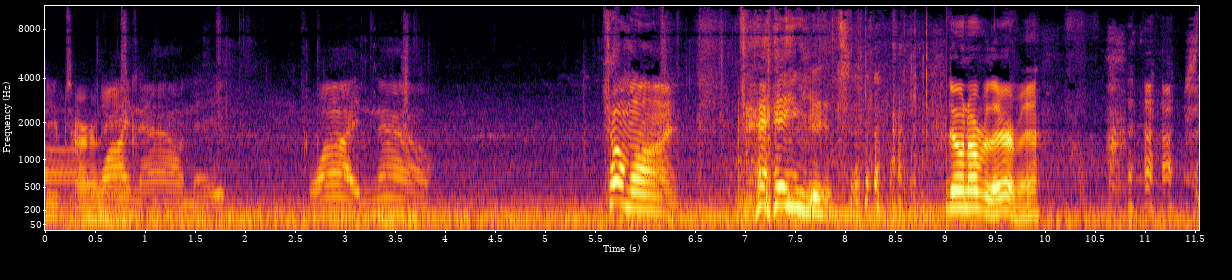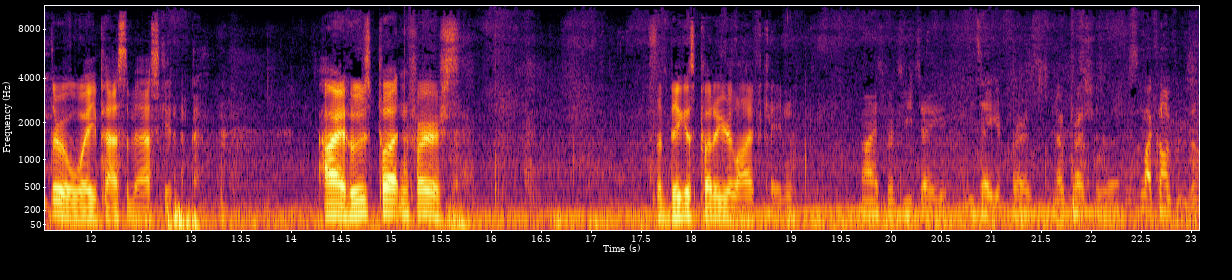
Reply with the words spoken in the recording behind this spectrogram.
Keep turning. Why now, Nate? Why now? Come on. Dang it. doing over there, man? Just threw it way past the basket. All right, who's putting first? It's the biggest putt of your life, Caeden. All right, Spencer, you take it. You take it first. No pressure though. This is my comfort zone.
